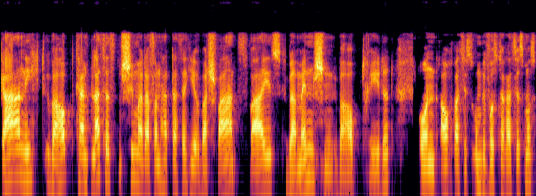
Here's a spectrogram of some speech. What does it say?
gar nicht, überhaupt keinen blassesten Schimmer davon hat, dass er hier über Schwarz, Weiß, über Menschen überhaupt redet. Und auch, was ist unbewusster Rassismus,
